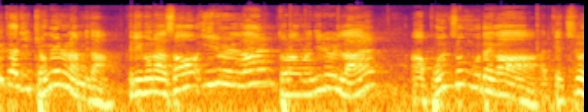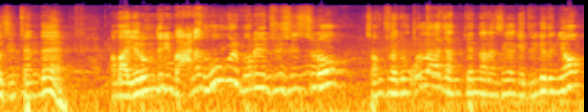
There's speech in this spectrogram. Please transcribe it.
수요일까지 경연을 합니다. 그리고 나서 일요일 날 돌아오는 일요일 날 아, 본선 무대가 이렇게 치러질 텐데 아마 여러분들이 많은 호응을 보내주실수록 점수가 좀 올라가지 않겠나는 생각이 들거든요.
